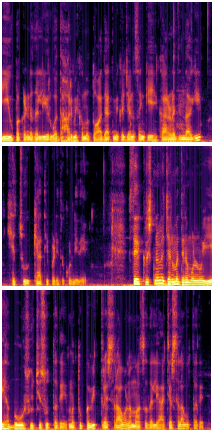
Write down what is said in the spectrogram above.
ಈ ಉಪಖಂಡದಲ್ಲಿ ಇರುವ ಧಾರ್ಮಿಕ ಮತ್ತು ಆಧ್ಯಾತ್ಮಿಕ ಜನಸಂಖ್ಯೆಯ ಕಾರಣದಿಂದಾಗಿ ಹೆಚ್ಚು ಖ್ಯಾತಿ ಪಡೆದುಕೊಂಡಿದೆ. ಶ್ರೀಕೃಷ್ಣನ ಜನ್ಮದಿನವನ್ನು ಈ ಹಬ್ಬವು ಸೂಚಿಸುತ್ತದೆ ಮತ್ತು ಪವಿತ್ರ ಶ್ರಾವಣ ಮಾಸದಲ್ಲಿ ಆಚರಿಸಲಾಗುತ್ತದೆ.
